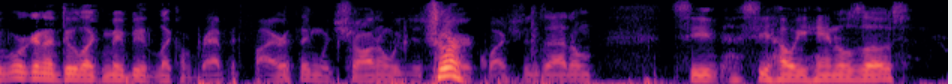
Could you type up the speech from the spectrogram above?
we're gonna do like maybe like a rapid fire thing with Sean we just Sure. fire questions at him, see see how he handles those.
